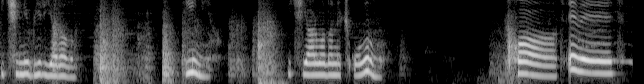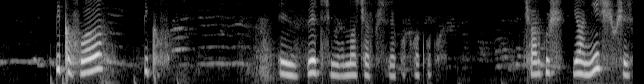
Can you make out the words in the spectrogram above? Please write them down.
İçini bir yaralım. Değil mi ya? İç yarmadan hiç olur mu? Pat. Evet. Bir kafa. Bir kafa. Evet. Şimdi bunlar çarpışacak. Bak bak bak. bak. Çarpış. Ya niye hiçbir şey?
